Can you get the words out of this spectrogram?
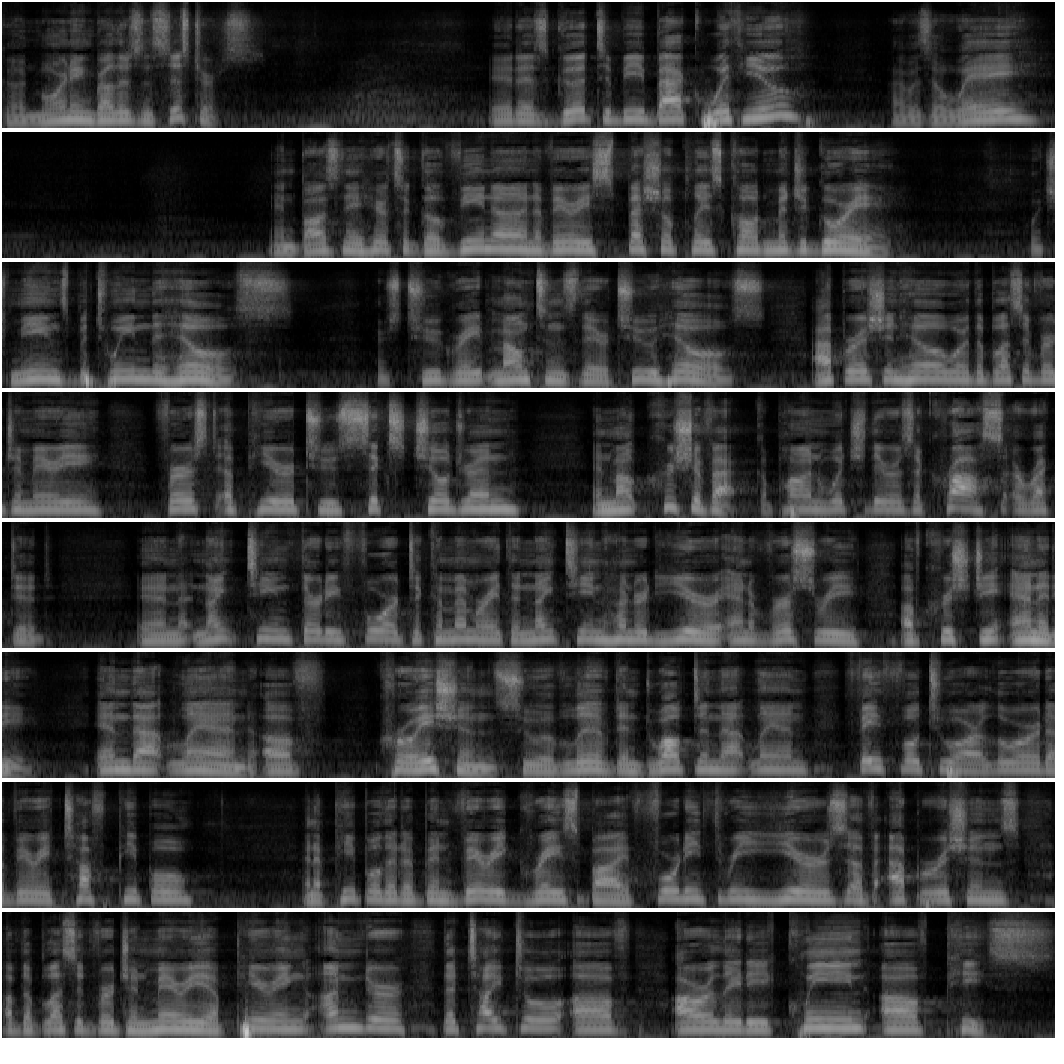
Good morning, brothers and sisters. It is good to be back with you. I was away in Bosnia Herzegovina in a very special place called Medjugorje, which means between the hills. There's two great mountains there, two hills. Apparition Hill, where the Blessed Virgin Mary first appeared to six children, and Mount Križevac, upon which there is a cross erected in 1934 to commemorate the 1900 year anniversary of Christianity in that land of Croatians who have lived and dwelt in that land, faithful to our Lord, a very tough people, and a people that have been very graced by 43 years of apparitions of the Blessed Virgin Mary appearing under the title of Our Lady, Queen of Peace.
